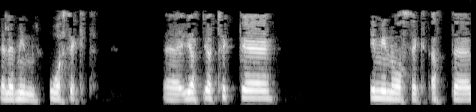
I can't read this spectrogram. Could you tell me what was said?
Eller min åsikt. Eh, jag, jag tycker i min åsikt att eh,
